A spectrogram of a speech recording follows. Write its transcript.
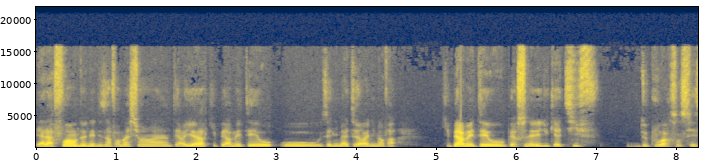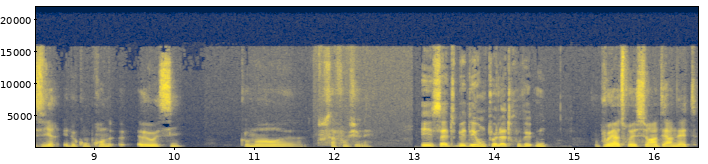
Et à la fois, on donnait des informations à l'intérieur qui permettaient aux, animateurs, enfin, qui permettaient au personnel éducatif de pouvoir s'en saisir et de comprendre eux aussi comment euh, tout ça fonctionnait. Et cette BD, on peut la trouver où? Vous pouvez la trouver sur Internet,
